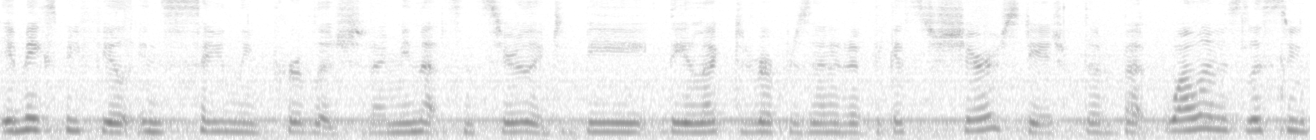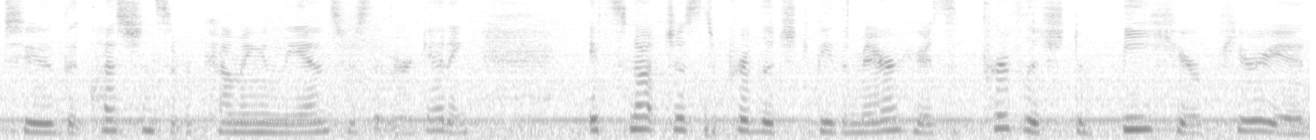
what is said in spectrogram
it makes me feel insanely privileged, and I mean that sincerely, to be the elected representative that gets to share a stage with them. But while I was listening to the questions that were coming and the answers that we were getting, it's not just a privilege to be the mayor here, it's a privilege to be here, period.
